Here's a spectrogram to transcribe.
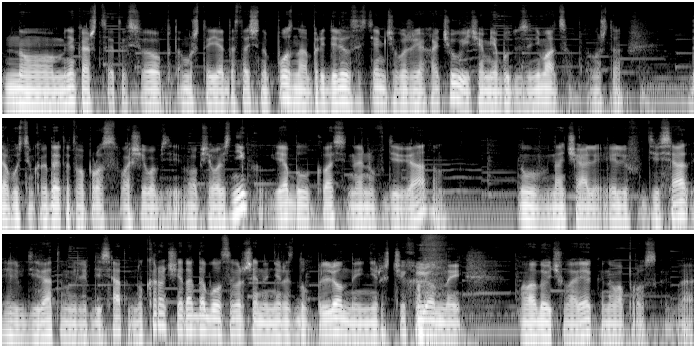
Но мне кажется, это все потому, что я достаточно поздно определился с тем, чего же я хочу и чем я буду заниматься. Потому что, допустим, когда этот вопрос вообще, вообще возник, я был в классе, наверное, в девятом, ну, в начале, или в десятом, или в девятом, или в десятом. Ну, короче, я тогда был совершенно не раздупленный, не расчехленный молодой человек, и на вопрос, как бы, а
